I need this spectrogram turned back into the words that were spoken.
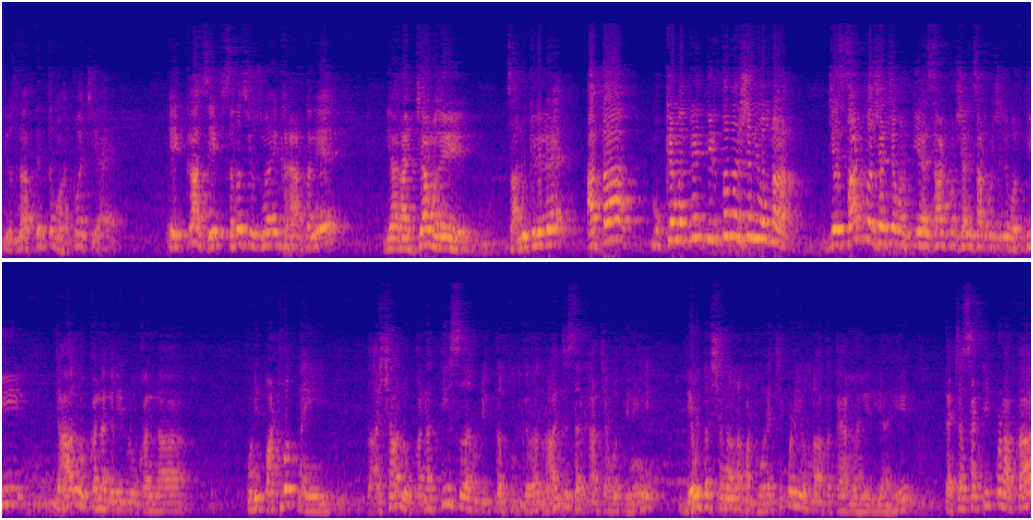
ती योजना अत्यंत महत्वाची आहे. एकाच एक सरस योजना आहे खऱ्या अर्थाने या राज्यामध्ये चालू केलेली आहे. आता मुख्यमंत्री तीर्थदर्शन योजना जे साठ वर्षाच्या वरती आहे साठ वर्ष आणि साठ वर्षाच्या वरती त्या लोकांना गरीब लोकांना कोणी पाठवत नाही तर अशा लोकांना तीस हजार रुपये तरतूद करत राज्य सरकारच्या वतीने देवदर्शनाला पाठवण्याची पण योजना आता तयार झालेली आहे. त्याच्यासाठी पण आता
